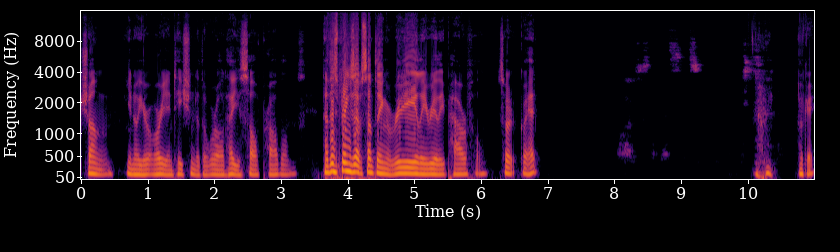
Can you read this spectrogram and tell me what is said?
Zheng. You know, your orientation to the world, how you solve problems. Now, this brings up something really, really powerful. So, go ahead. okay.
